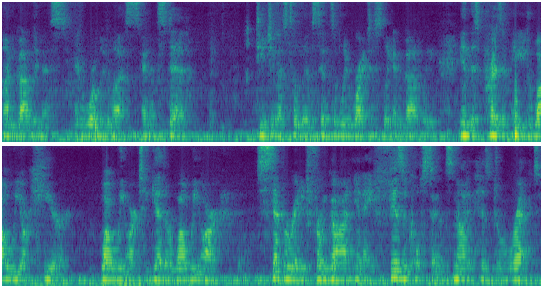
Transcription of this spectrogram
ungodliness and worldly lusts, and instead teaching us to live sensibly, righteously, and godly in this present age while we are here, while we are together, while we are separated from God in a physical sense, not in His direct,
